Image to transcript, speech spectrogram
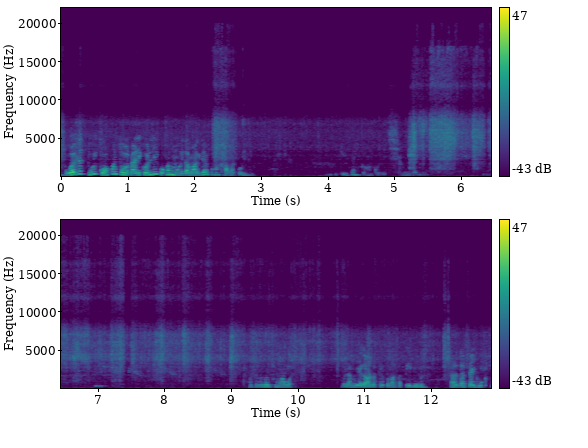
বলছে তুই কখন তরকারি করলি কখন ময়দা মাখলি আর কখন খাবার করলি? ঠিক আছে কখন করেছি? করে ঘুমাবো। বলে আমি এগারোটা থেকে তোমার কাছ থেকে বেরোচ্ছি সাড়ে দশটায় ঢুকছি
